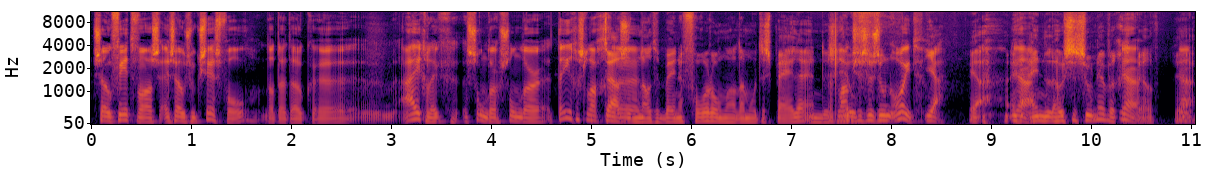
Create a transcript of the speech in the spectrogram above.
zo fit was en zo succesvol. Dat het ook eh, eigenlijk zonder, zonder tegenslag Terwijl ze eh, notabene voorronde hadden moeten spelen. En dus het langste heel- seizoen ooit. Ja, ja, een Ja. eindeloos seizoen hebben Ja, gespeeld. Ja.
